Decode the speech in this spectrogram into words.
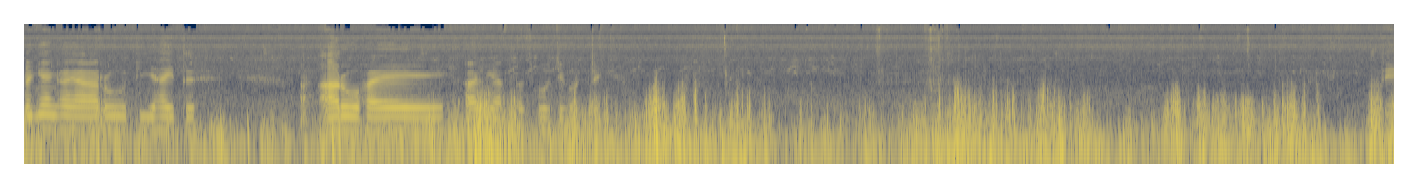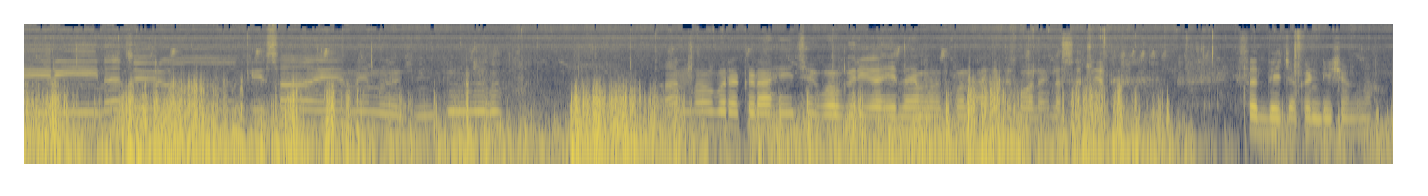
इकडे गँग आहे आरो ती आहे तर आरो आहे आली आत्ताच बहुतेक वाटतंय तेरी नजरों के साए में मुझको बराकडं आहे जगभाव घरी आहे त्यामुळे कोण आहे तर बोलायला सध्या तर सध्याच्या कंडिशनला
